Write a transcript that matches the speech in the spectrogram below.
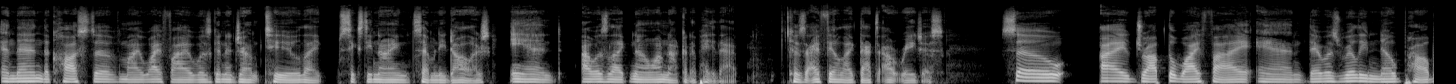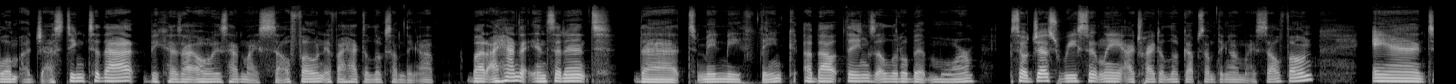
And then the cost of my Wi Fi was going to jump to like $69, $70. And I was like, no, I'm not going to pay that because I feel like that's outrageous. So I dropped the Wi Fi and there was really no problem adjusting to that because I always had my cell phone if I had to look something up. But I had an incident that made me think about things a little bit more. So just recently, I tried to look up something on my cell phone and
